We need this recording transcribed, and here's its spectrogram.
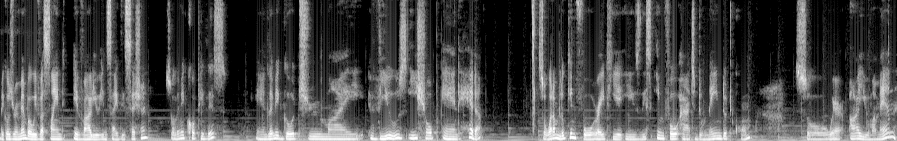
because remember we've assigned a value inside this session so let me copy this and let me go to my views eShop and header so what I'm looking for right here is this info at domain.com so where are you my man?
